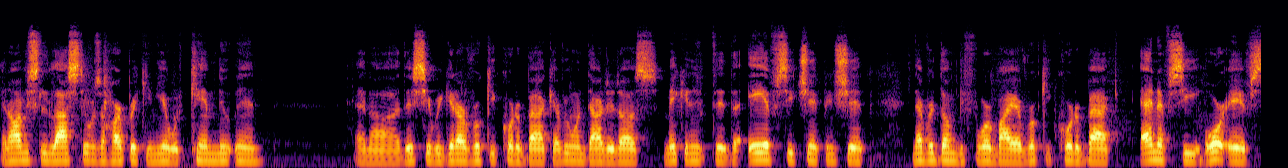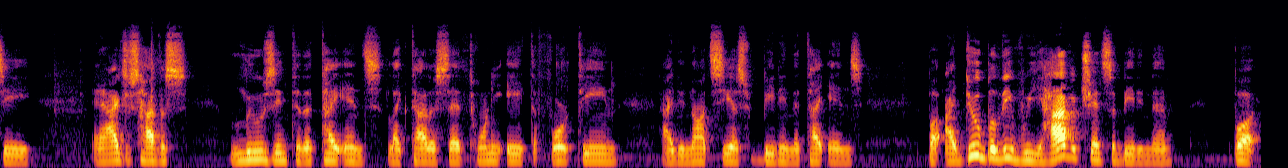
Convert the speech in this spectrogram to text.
And obviously, last year was a heartbreaking year with Cam Newton. And uh, this year we get our rookie quarterback. Everyone doubted us, making it to the AFC Championship, never done before by a rookie quarterback, NFC or AFC. And I just have us losing to the Titans, like Tyler said, 28 to 14. I do not see us beating the Titans, but I do believe we have a chance of beating them. But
